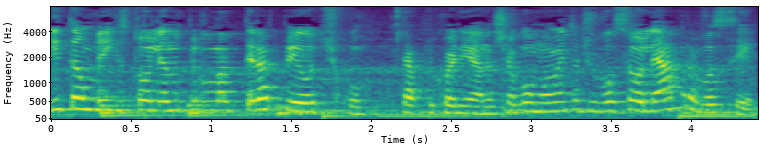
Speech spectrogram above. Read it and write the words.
E também estou olhando pelo lado terapêutico, Capricorniana. Chegou o momento de você olhar para você,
